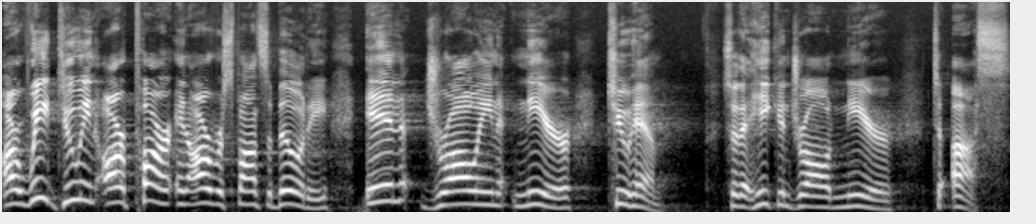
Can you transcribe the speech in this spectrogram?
Are we doing our part and our responsibility in drawing near to Him so that He can draw near to us?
